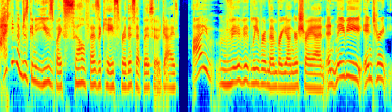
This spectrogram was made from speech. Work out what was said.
I think I'm just going to use myself as a case for this episode, guys. I vividly remember younger Shreya and, maybe intern,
